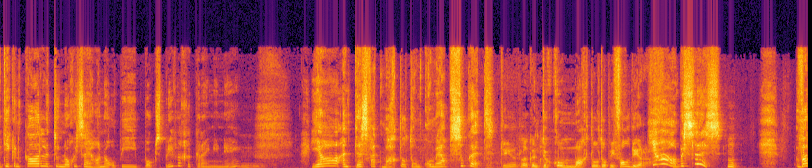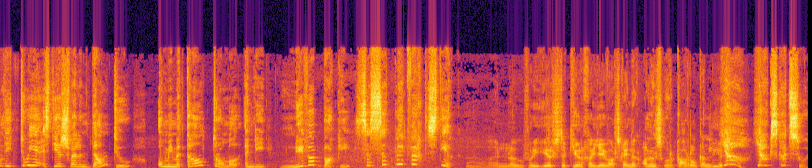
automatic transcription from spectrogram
Beteken Karel het toe nog nie sy hande op die boksbriewe gekry nie, nê? Mm. Ja, en dis wat Magteld hom kom help soek het. Tuurlik, en toe kom Magteld op die valdeur. Ja, beslis. Hm. Want die twee is deur Swellendam toe om die metaaltrommel in die nuwe bakkie se sitplek weg te steek. Ah, en nou vir die eerste keer gaan jy waarskynlik alles oor Karel kan lees. Ja, ja, ek skat so.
